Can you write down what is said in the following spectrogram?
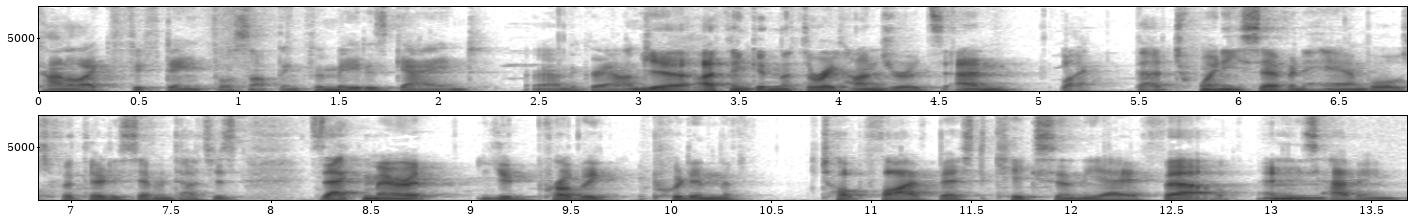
kind of like 15th or something for meters gained around the ground. Yeah, I think in the 300s, and like that 27 handballs for 37 touches, Zach Merrett, you'd probably put in the top five best kicks in the AFL, and he's having.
